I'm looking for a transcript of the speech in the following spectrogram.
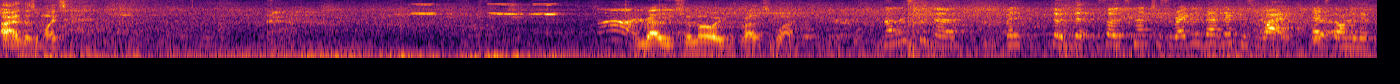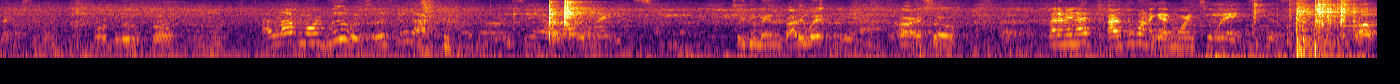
All right, there's some weights. No, You rather do sumo or you just rather squat? No, let's do the, but it, the, the, so it's not just regular deadlift, it's wide. That's the only difference. Mm-hmm. More glute, boom. Mm-hmm. I love more glutes, so let's do that. so let's see how it rates. So you do mainly body weight? Yeah. All right, so But I mean, I, I do want to get more into weights. 'cause- well,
